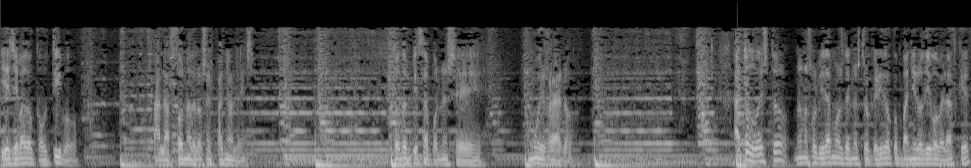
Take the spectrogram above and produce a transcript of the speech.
y es llevado cautivo a la zona de los españoles. Todo empieza a ponerse muy raro. A todo esto, no nos olvidamos de nuestro querido compañero Diego Velázquez,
